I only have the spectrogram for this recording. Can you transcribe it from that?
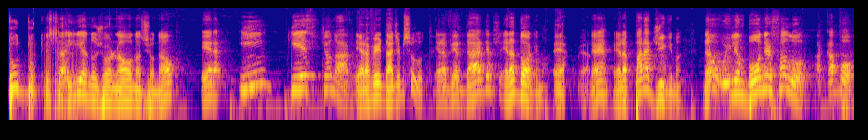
Tudo que saía no Jornal Nacional era inquestionável. Era verdade absoluta. Era verdade, era dogma. É. Era, né? era paradigma. Não, William Bonner falou, acabou.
